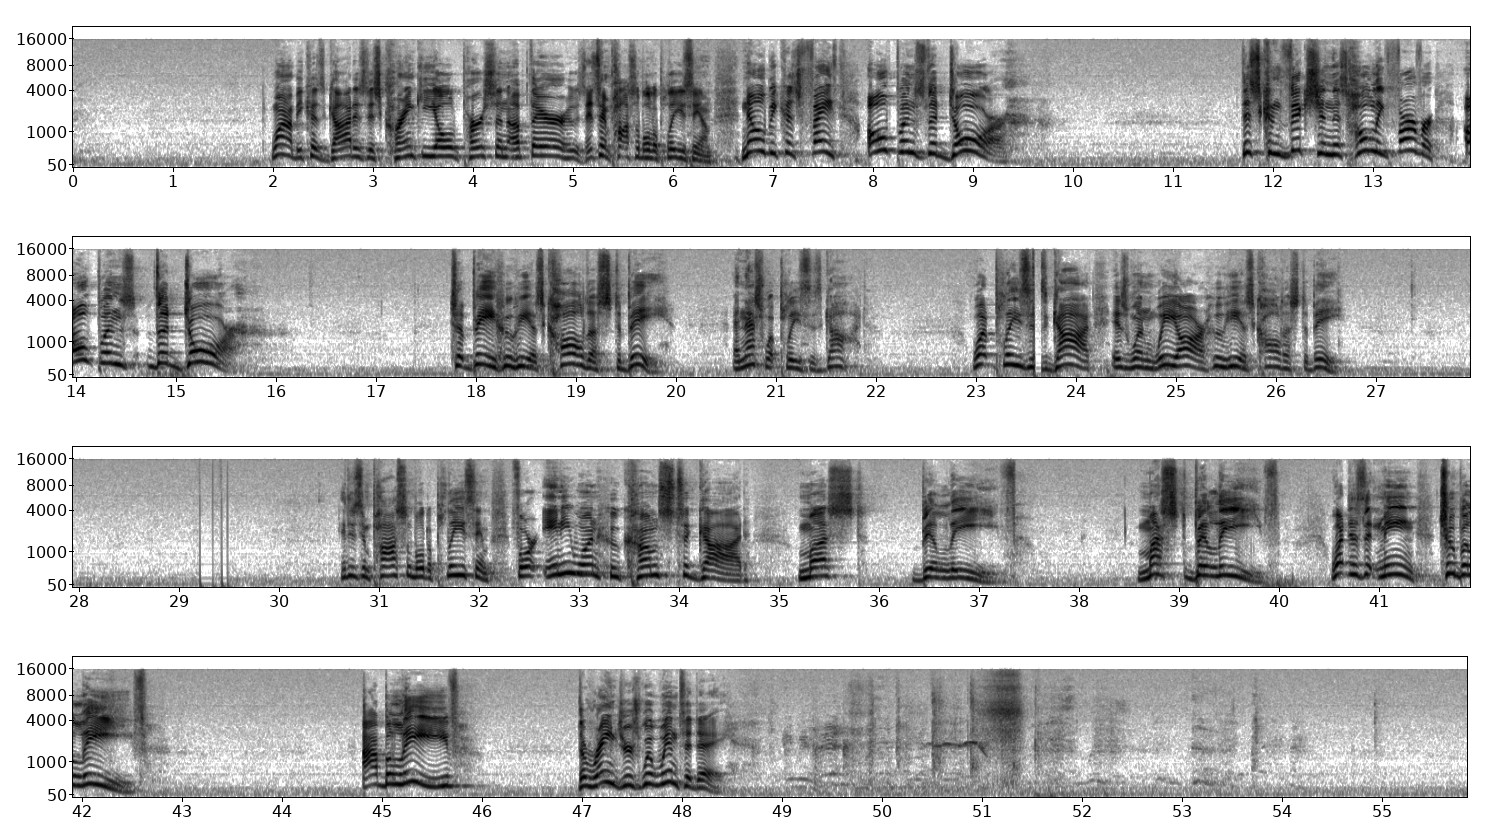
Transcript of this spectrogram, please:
Why? Because God is this cranky old person up there who's it's impossible to please him. No, because faith opens the door. This conviction, this holy fervor opens the door to be who he has called us to be. And that's what pleases God. What pleases God is when we are who he has called us to be. It is impossible to please him. For anyone who comes to God must believe. Must believe. What does it mean to believe? I believe the Rangers will win today.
